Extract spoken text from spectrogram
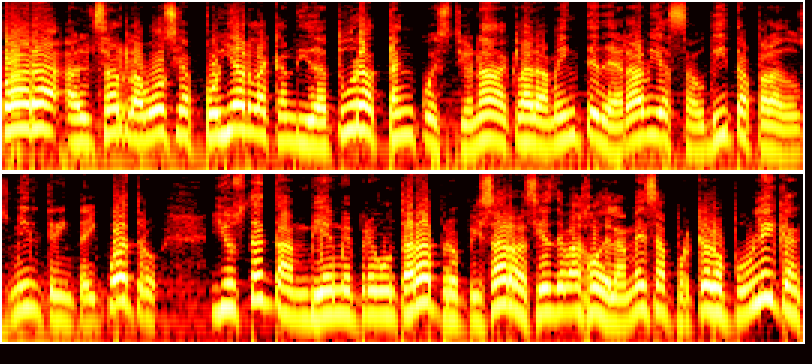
para alzar la voz y apoyar la candidatura tan cuestionada claramente de Arabia Saudita para 2034. Y usted también me preguntará, pero Pizarra, si es debajo de la mesa, ¿por qué lo publican?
